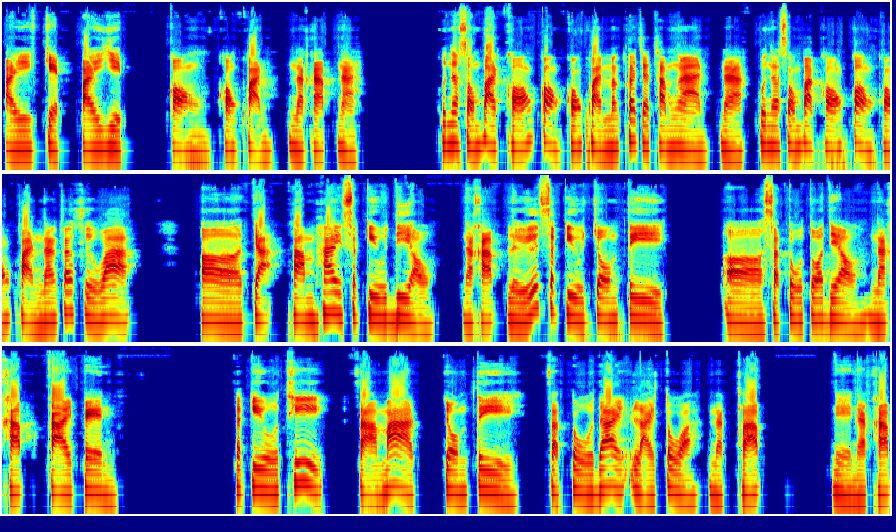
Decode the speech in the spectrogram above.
ไปเก็บไปหยิบกล่องของขวัญนะครับนะคุณสมบัติของกล่องของขวัญมันก็จะทำงานนะคุณสมบัติของกล่องของขวัญนั้นก็คือว่าเอ่อจะทำให้สกิลเดี่ยวนะครับ หรือสกิลโจมตีเอ่อศัตรูตัวเดียวนะครับ กลายเป็น สกิลที่สามารถโจมตีศัตรูได้หลายตัวนะครับ นี่นะครับ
